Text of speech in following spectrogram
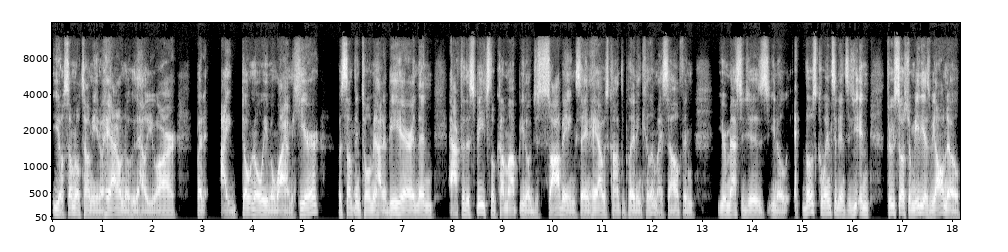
you know someone will tell me you know hey i don't know who the hell you are but i don't know even why i'm here but something told me how to be here and then after the speech they'll come up you know just sobbing saying hey i was contemplating killing myself and your messages, you know, those coincidences. And through social media, as we all know,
